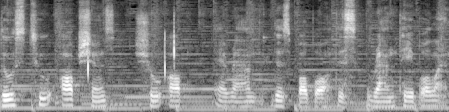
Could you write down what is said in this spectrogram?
those two options show up around this bubble, this round table lamp.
